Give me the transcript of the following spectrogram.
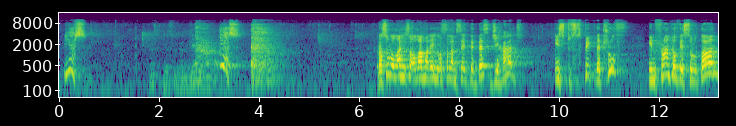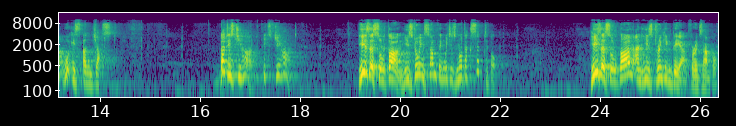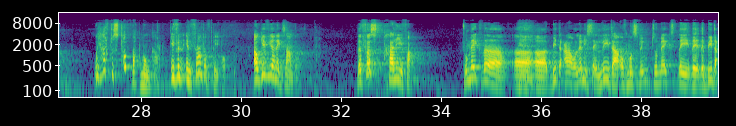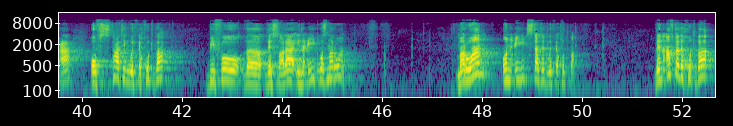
Yes. Yes. Rasulullah said the best jihad is to speak the truth in front of a sultan who is unjust. That is jihad. It's jihad. He's a sultan. He's doing something which is not acceptable. He's a sultan and he's drinking beer, for example. We have to stop that munkar, even in front of people. I'll give you an example. The first Khalifa to make the uh, uh, bid'ah, or let me say leader of Muslim, to make the, the, the bid'ah of starting with the khutbah before the, the salah in Eid was Marwan. Marwan on Eid started with the khutbah. Then after the khutbah,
